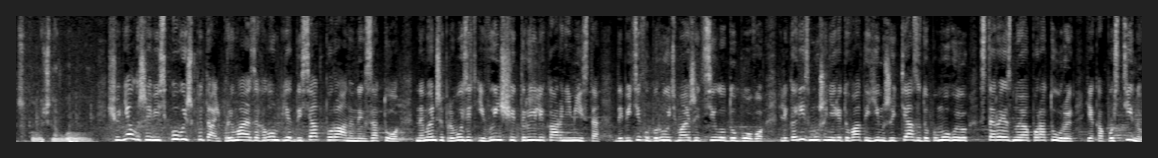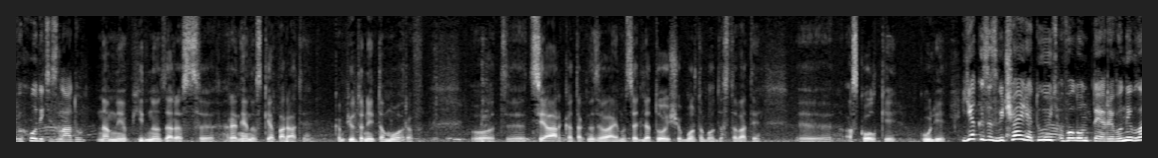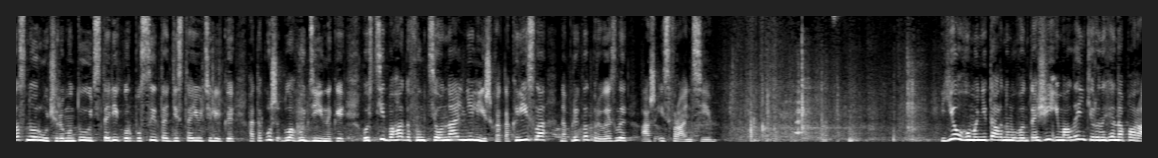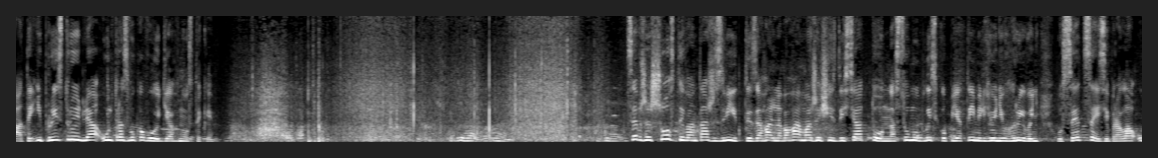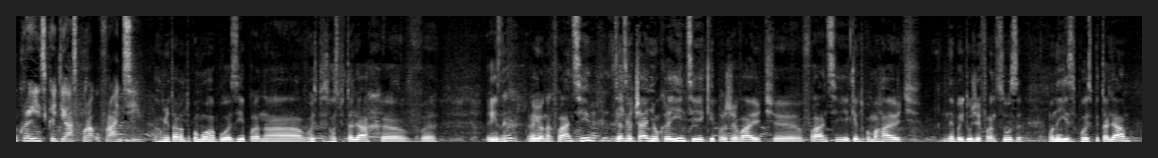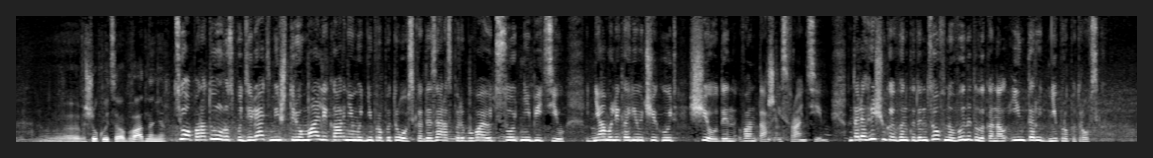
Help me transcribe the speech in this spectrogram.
осколочная в голову. Щодня лише військовий шпиталь приймає загалом 50 поранених з АТО. Не менше привозять і в інші три лікарні міста, де бійців оперують майже цілодобово. Лікарі змушені рятувати їм життя за допомогою старезної апаратури, яка постійно виходить з ладу. Нам необхідно зараз е, рентгеновські апарати, комп'ютерний томограф, от, е, ціарка, так називаємо. Це для того, щоб можна було доставати е, осколки, кулі. Як і зазвичай рятують волонтери. Вони власноруч ремонтують старі корпуси та дістають ліки, а також благодійники. Ось ці багатофункціональні ліжка та крісла, наприклад, привезли аж із Франції. Є у гуманітарному вантажі і маленькі рентгенапарати, і пристрої для ультразвукової діагностики. Це вже шостий вантаж звідти. Загальна вага майже 60 тонн на суму близько 5 мільйонів гривень. Усе це зібрала українська діаспора у Франції. Гуманітарна допомога була зібрана в госпі- госпіталях е, в різних районах Франції. Це звичайні українці, які проживають е, у Франції, яким допомагають небайдужі французи. Вони їздять по госпіталям, е, вишукується обладнання. Цю апаратуру розподілять між трьома лікарнями Дніпропетровська, де зараз перебувають сотні бійців. Днями лікарі очікують ще один вантаж із Франції. Наталя Гріщенко, Євген Куденцов. Новини телеканал Інтер. Дніпропетровськ.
